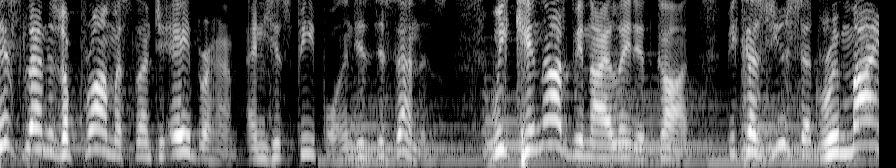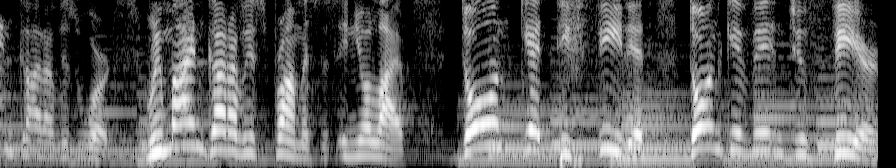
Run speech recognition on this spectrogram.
this land is a promised land to Abraham and his people and his descendants. We cannot be annihilated, God, because you said, remind God of His word, remind God of His promises in your life. Don't get defeated, don't give in to fear.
